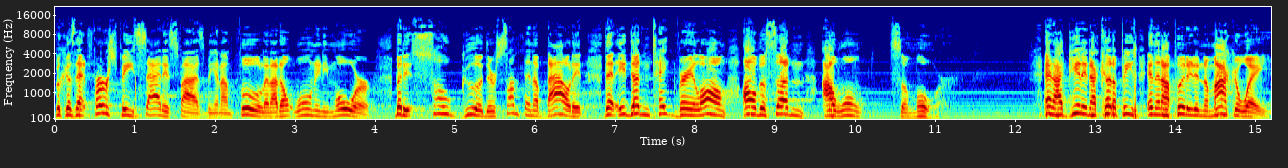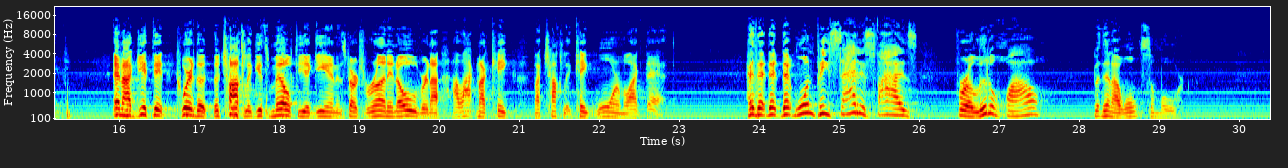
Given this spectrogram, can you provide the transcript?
because that first piece satisfies me and I'm full and I don't want any more. But it's so good. There's something about it that it doesn't take very long. All of a sudden, I want some more. And I get it, I cut a piece, and then I put it in the microwave. And I get it to where the, the chocolate gets melty again and starts running over. And I, I like my cake, my chocolate cake warm like that. Hey, that, that, that one piece satisfies for a little while, but then I want some more.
